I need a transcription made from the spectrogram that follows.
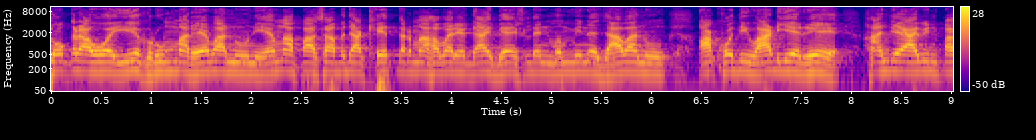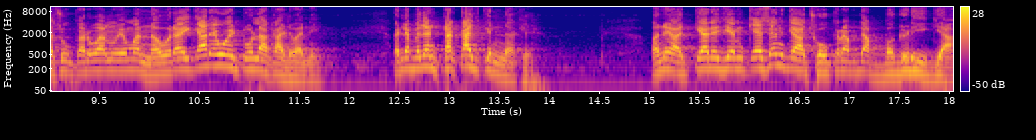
છોકરા હોય, એક રૂમમાં રહેવાનું ને એમાં પાછા બધા ખેતરમાં સવારે ગાય, ભેંસ લઈને મમ્મીને જવાનું, આખો દી વાડીએ રહે, સાંજે આવીને પાછું કરવાનું, એમાં નવરાઈ ક્યારે હોય ટોલા કાઢવાની? એટલે બધાને ટકા જ કરી નાખે. અને અત્યારે જેમ કહે છે ને કે આ છોકરા બધા બગડી ગયા.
